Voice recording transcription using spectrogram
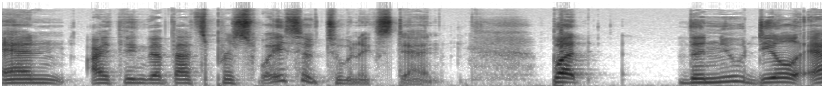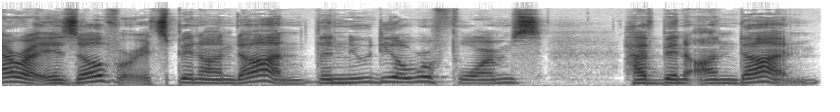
And I think that that's persuasive to an extent. But the New Deal era is over. It's been undone. The New Deal reforms have been undone.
